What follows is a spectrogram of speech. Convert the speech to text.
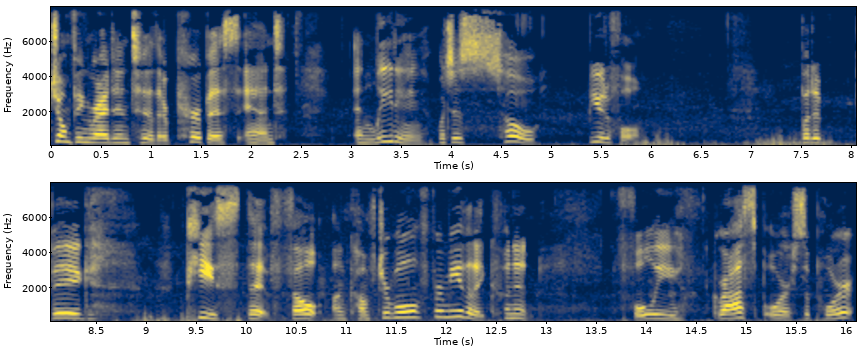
jumping right into their purpose and and leading, which is so beautiful. But a big piece that felt uncomfortable for me that I couldn't fully grasp or support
